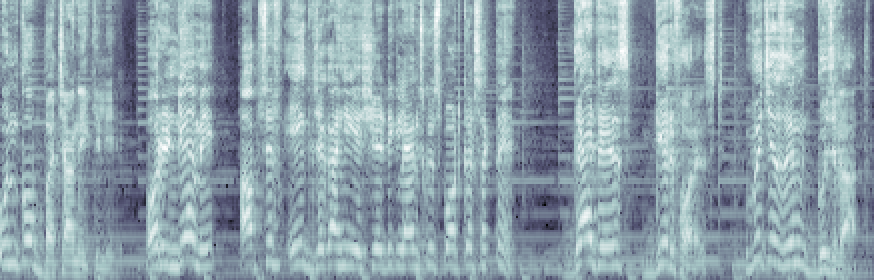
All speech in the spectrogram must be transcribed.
उनको बचाने के लिए। और इंडिया में आप सिर्फ़ एक जगह ही एशियाटिक लैंड को स्पॉट कर सकते हैं। That is Gir forest which is in Gujarat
